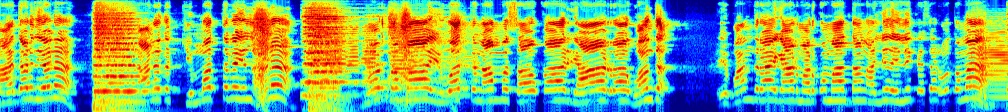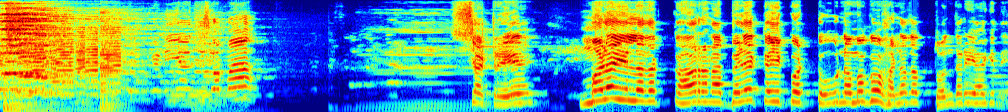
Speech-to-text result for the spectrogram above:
ಮಾತಾಡ್ದ ನನಗೆ ನನಗ ಕಿಮ್ಮತ್ತನ ಇಲ್ಲ ಹಣ ನೋಡ್ತಮ್ಮ ಇವತ್ತು ನಮ್ಮ ಸಾವುಕಾರ ಯಾರ ಒಂದ್? ಈ ಒಂದ್ರಾಗ ಯಾರು ಮಾಡ್ಕೊಂಬ ಅಂತ ಅಲ್ಲಿ ಇಲ್ಲಿ ಕಸರ್ ಹೋತಮ್ಮ? ನೀ ಶಿವಪ್ಪ ಮಳೆ ಇಲ್ಲದ ಕಾರಣ ಬೆಳೆ ಕೈ ಕೊಟ್ಟು ನಮಗೂ ಹಣದ ತೊಂದರೆಯಾಗಿದೆ.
